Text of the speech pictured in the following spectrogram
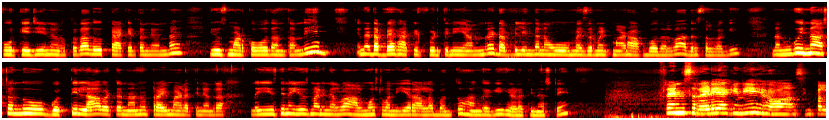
ಫೋರ್ ಕೆ ಜಿ ಏನೋ ಇರ್ತದೆ, ಅದು ಪ್ಯಾಕೆಟ್ ತಂದೆ ಅಂದ್ರೆ ಯೂಸ್ ಮಾಡ್ಕೋಬೋದು ಅಂತಂದು. ಇನ್ನು ಡಬ್ಬ್ಯಾಗ ಹಾಕಿಟ್ಬಿಡ್ತೀನಿ. ಅಂದರೆ ಡಬ್ಬಿಲಿಂದ ನಾವು ಮೆಜರ್ಮೆಂಟ್ ಮಾಡಿ ಹಾಕ್ಬೋದಲ್ವ ಅದ್ರ ಸಲುವಾಗಿ. ನನಗೂ ಇನ್ನೂ ಅಷ್ಟೊಂದು ಗೊತ್ತಿಲ್ಲ ಬಟ್ ನಾನು ಟ್ರೈ ಮಾಡತ್ತೀನಿ ಅಂದ್ರೆ ಈಸ್ ದಿನ ಯೂಸ್ ಮಾಡಿನಲ್ವ? ಆಲ್ಮೋಸ್ಟ್ ಒನ್ ಇಯರ್ ಅಲ್ಲ ಬಂತು, ಹಾಗಾಗಿ ಹೇಳತ್ತೀನಿ ಅಷ್ಟೇ. ಫ್ರೆಂಡ್ಸ್ ರೆಡಿಯಾಗಿನಿ ಸಿಂಪಲ್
